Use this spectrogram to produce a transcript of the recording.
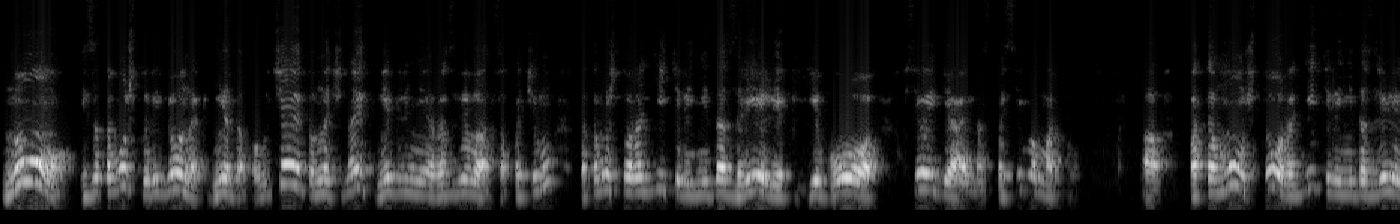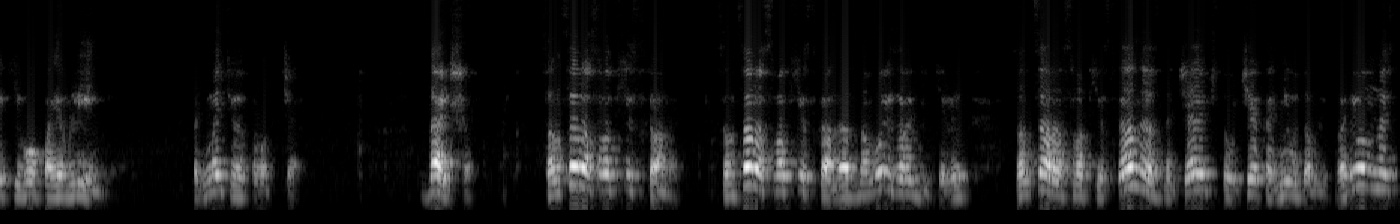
Но из-за того, что ребенок недополучает, он начинает медленнее развиваться. Почему? Потому что родители не дозрели к его... Все идеально. Спасибо, Марго. А, потому что родители не дозрели к его появлению. Понимаете, это вот часть. Дальше. Сансара Сватхистханы. Сансара Сватхистханы одного из родителей. Сансара Сватхистханы означает, что у человека неудовлетворенность,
